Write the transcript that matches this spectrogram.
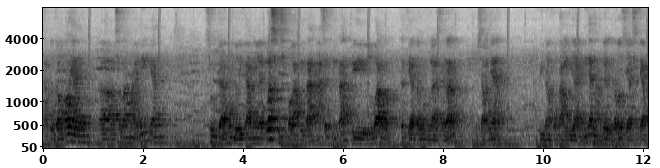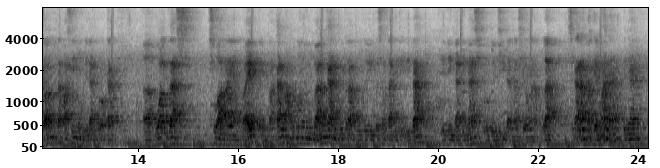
Satu contoh yang uh, selama ini yang sudah memberikan nilai plus di sekolah kita, aset kita di luar kegiatan pembelajaran misalnya Bina Vokalia ini kan hampir terus ya setiap tahun kita pasti memberikan produk e, kualitas suara yang baik dan bahkan mampu mengembangkan putra putri peserta didik kita di tingkat dinas provinsi dan nasional. Lah sekarang bagaimana dengan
